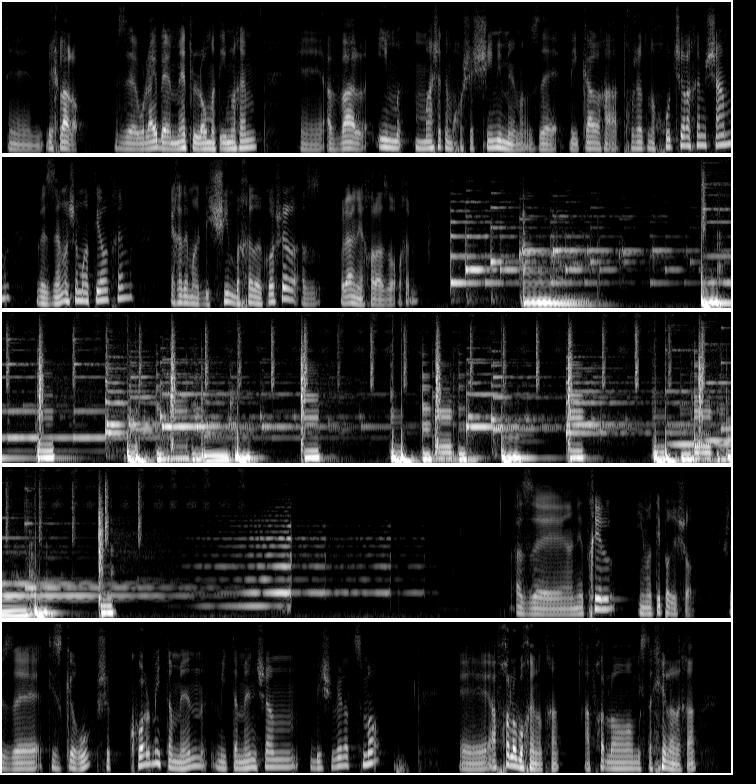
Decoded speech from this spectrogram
uh, בכלל לא. זה אולי באמת לא מתאים לכם, uh, אבל אם מה שאתם חוששים ממנו זה בעיקר התחושת נוחות שלכם שם, וזה מה שמרתיע אתכם, איך אתם מרגישים בחדר כושר, אז אולי אני יכול לעזור לכם. אז uh, אני אתחיל עם הטיפ הראשון, שזה תזכרו שכל מתאמן מתאמן שם בשביל עצמו. Uh, אף אחד לא בוחן אותך, אף אחד לא מסתכל עליך,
